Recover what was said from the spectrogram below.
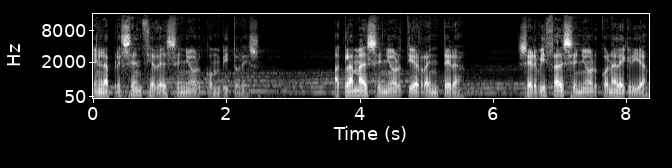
en la presencia del Señor con vítores. Aclama al Señor tierra entera. Servid al Señor con alegría.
